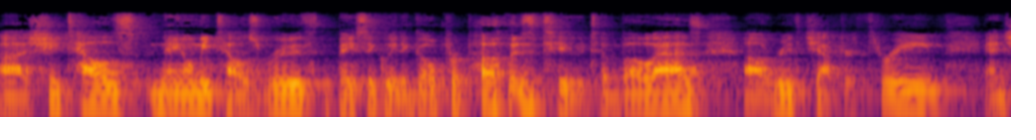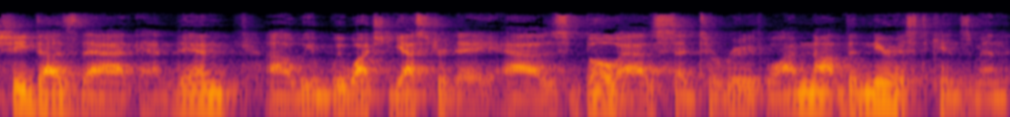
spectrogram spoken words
uh, she tells Naomi tells Ruth basically to go propose to to Boaz, uh, Ruth chapter three, and she does that. And then uh, we we watched yesterday as Boaz said to Ruth, "Well, I'm not the nearest kinsman.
